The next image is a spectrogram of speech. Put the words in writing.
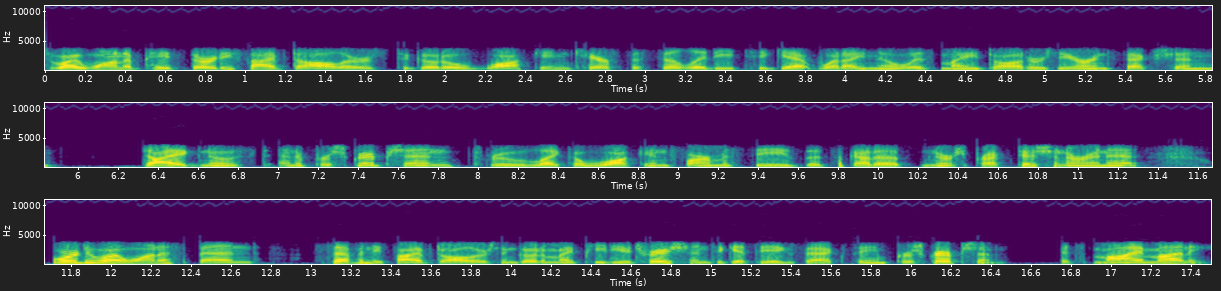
do I want to pay $35 to go to a walk in care facility to get what I know is my daughter's ear infection diagnosed and a prescription through like a walk in pharmacy that's got a nurse practitioner in it? Or do I want to spend $75 and go to my pediatrician to get the exact same prescription? It's my money.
